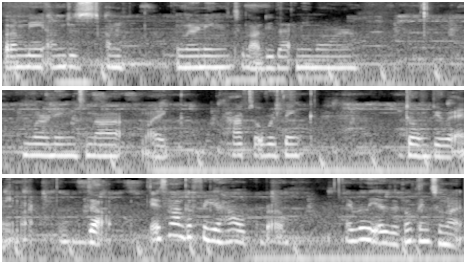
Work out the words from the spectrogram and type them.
But I'm being I'm just I'm learning to not do that anymore. I'm learning to not like have to overthink don't do it anymore. Don't. It's not good for your health, bro. It really isn't. Don't think too much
